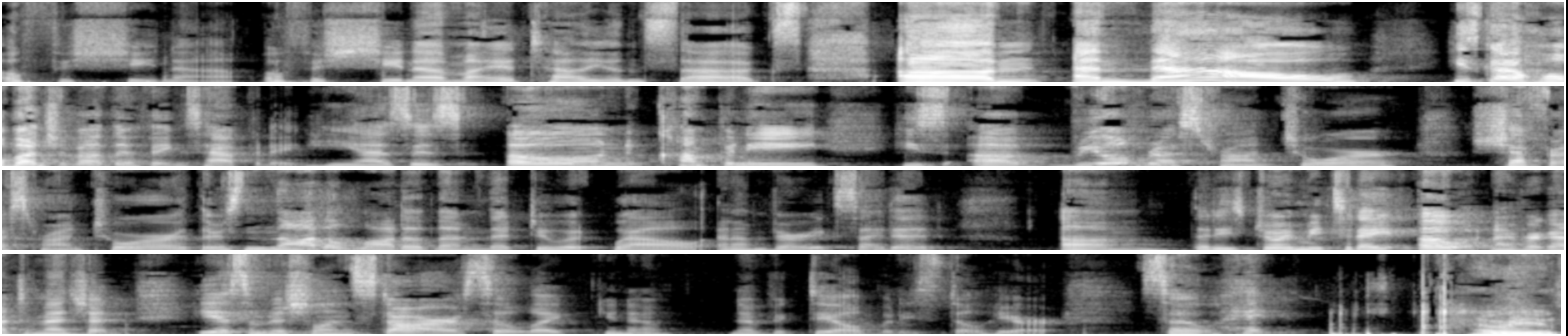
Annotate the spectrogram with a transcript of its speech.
Officina. Officina. My Italian sucks. Um, and now he's got a whole bunch of other things happening. He has his own company. He's a real restaurateur, chef restaurateur. There's not a lot of them that do it well. And I'm very excited um, that he's joined me today. Oh, and I forgot to mention, he has a Michelin star. So, like, you know, no big deal, but he's still here. So, hey. How are you?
